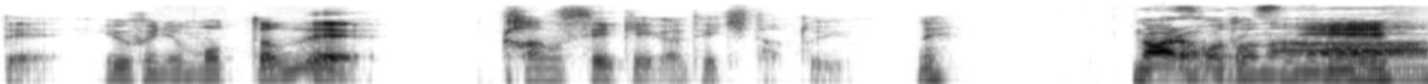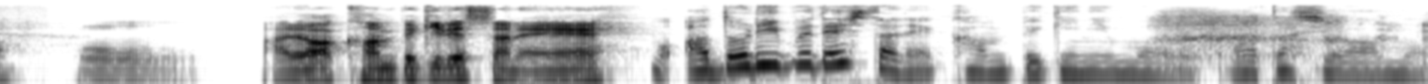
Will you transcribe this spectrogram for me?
ていうふうに思ったので、完成形ができたというね。なるほどそうですねな。うん。あれは完璧でしたね。もうアドリブでしたね、完璧にもう。私はもう。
